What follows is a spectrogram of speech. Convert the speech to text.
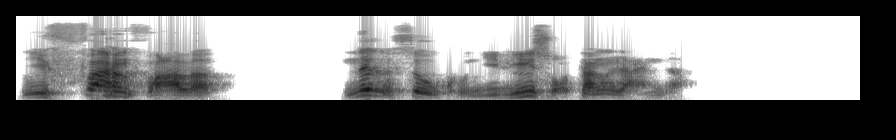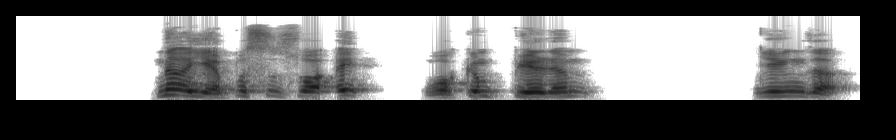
你犯法了，那个受苦你理所当然的。那也不是说，哎，我跟别人因着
